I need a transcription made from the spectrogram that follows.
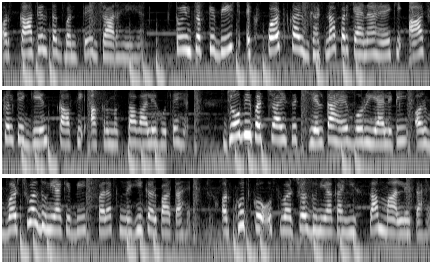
और कातिल तक बनते जा रहे हैं। तो इन सब के बीच एक्सपर्ट्स का इस घटना पर कहना है कि आजकल के गेम्स काफ़ी आक्रामकता वाले होते हैं। जो भी बच्चा इसे खेलता है, वो रियलिटी और वर्चुअल दुनिया के बीच फ़र्क नहीं कर पाता है और खुद को उस वर्चुअल दुनिया का हिस्सा मान लेता है।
